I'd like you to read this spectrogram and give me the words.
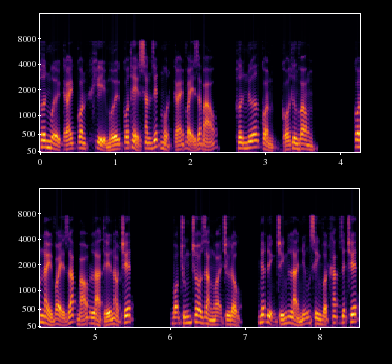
hơn mười cái con khỉ mới có thể săn giết một cái vảy giáp báo, hơn nữa còn có thương vong. Con này vảy giáp báo là thế nào chết? Bọn chúng cho rằng ngoại trừ độc, nhất định chính là những sinh vật khác giết chết.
